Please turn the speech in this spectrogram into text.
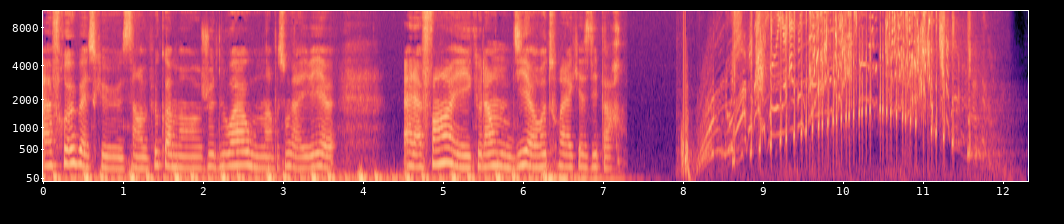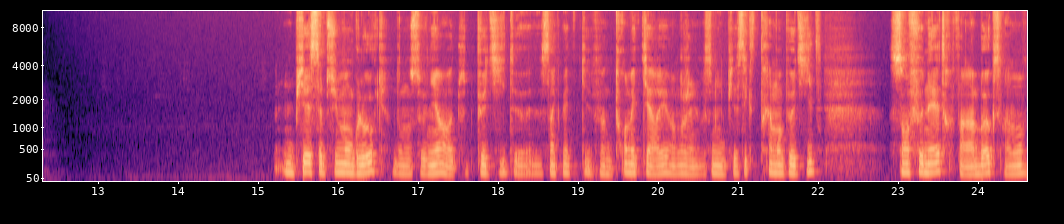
affreux parce que c'est un peu comme un jeu de loi où on a l'impression d'arriver à la fin et que là, on nous dit retour à la case départ. une pièce absolument glauque, dans mon souvenir, toute petite, 5 euh, mètres, enfin 3 mètres carrés, vraiment j'ai l'impression d'une pièce extrêmement petite, sans fenêtre, enfin un box vraiment,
